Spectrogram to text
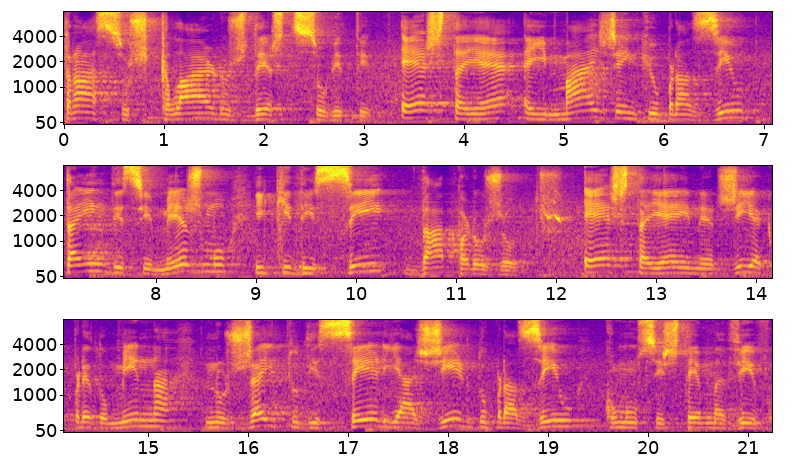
traços claros deste subtipo. Esta é a imagem que o Brasil tem de si mesmo e que de si dá para os outros. Esta é a energia que predomina no jeito de ser e agir do Brasil como um sistema vivo.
